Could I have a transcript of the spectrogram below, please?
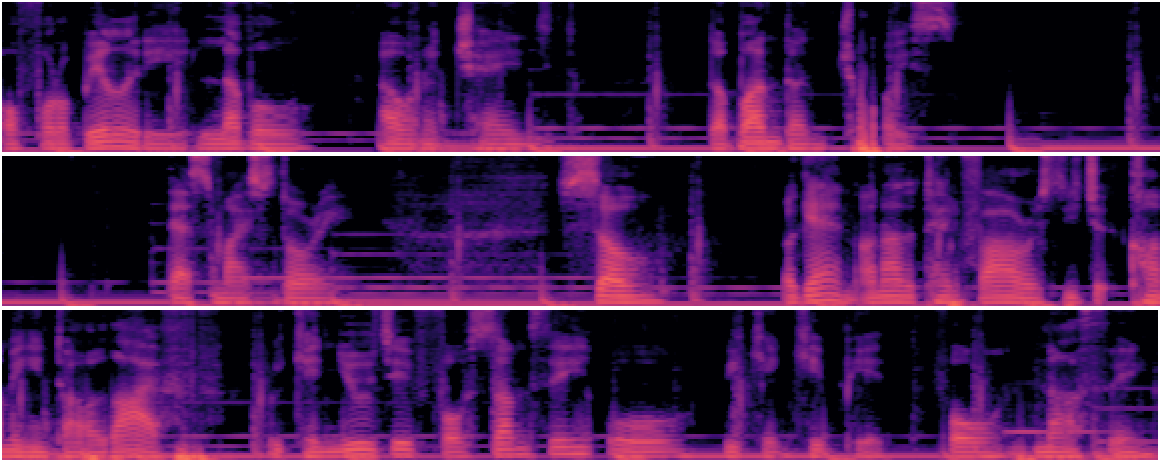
affordability level. I want to change the abundant choice. That's my story. So again, another 24 hours is coming into our life. We can use it for something or we can keep it for nothing.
